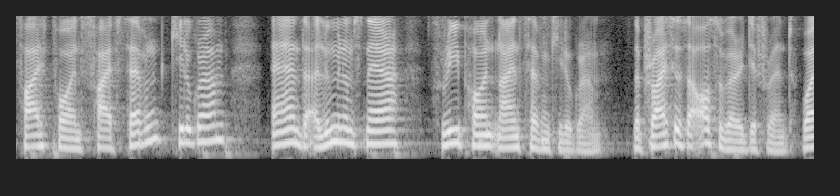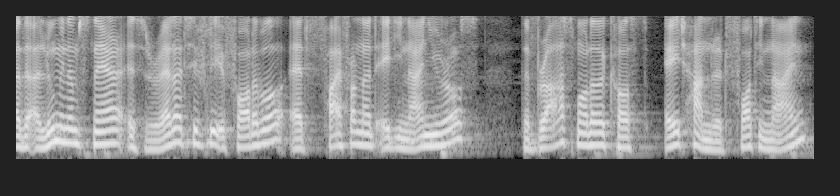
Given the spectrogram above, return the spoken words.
5.57 kg, and the aluminum snare 3.97 kg. The prices are also very different. While the aluminum snare is relatively affordable at 589 euros, the brass model costs 849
